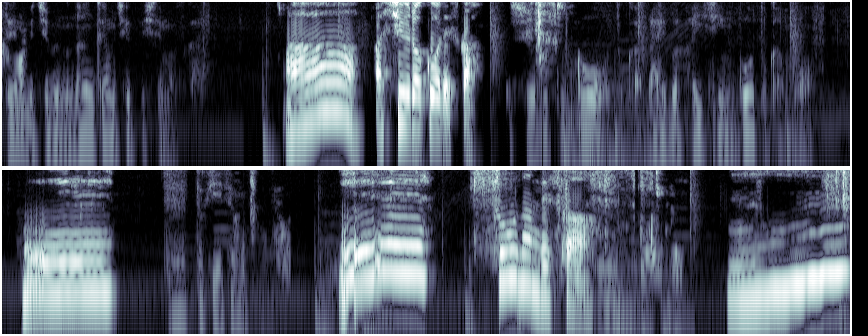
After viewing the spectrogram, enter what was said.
う全部自分の何回もチェックしてますからああ、あ、収録をですか？収録後とかライブ配信後とかもへえ。ずっと聞いてますね、ええそうなんですか。うん、うーん。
